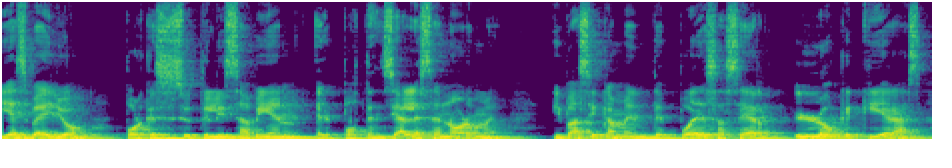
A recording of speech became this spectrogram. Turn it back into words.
Y es bello porque si se utiliza bien, el potencial es enorme y básicamente puedes hacer lo que quieras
